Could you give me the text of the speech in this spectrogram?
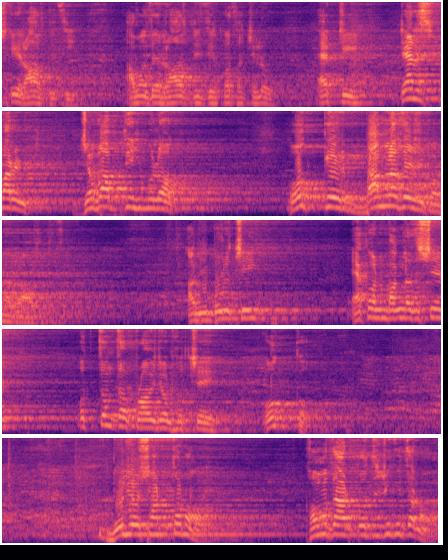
সেই রাজনীতি। আমাদের রাজনীতির কথা ছিল একটি ট্রান্সপারেন্ট জবাবদিহিমূলক, ঐক্যের বাংলাদেশ গড়ার রাজনীতি। আমি বলেছি, এখন বাংলাদেশের অত্যন্ত প্রয়োজন হচ্ছে ঐক্য। দলীয় স্বার্থ নয়, ক্ষমতার প্রতিযোগিতা নয়।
